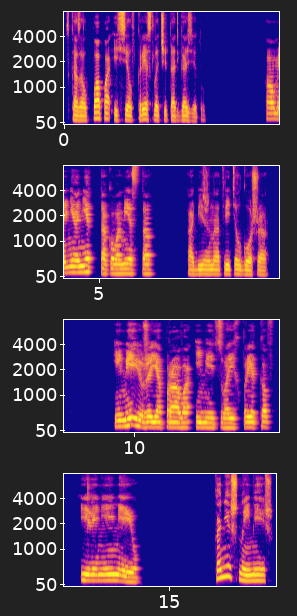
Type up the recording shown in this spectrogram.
сказал папа и сел в кресло читать газету. «А у меня нет такого места», обиженно ответил Гоша. «Имею же я право иметь своих предков или не имею?» «Конечно, имеешь»,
